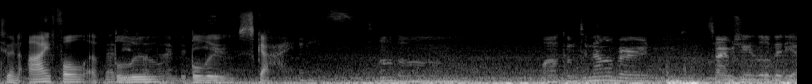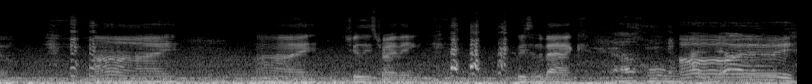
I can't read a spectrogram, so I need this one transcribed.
to an eye full of blue, blue sky. Hello. Welcome to Melbourne. Sorry, I'm shooting a little video. Hi. Hi. Julie's driving. Who's in the back? Oh, Hi.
